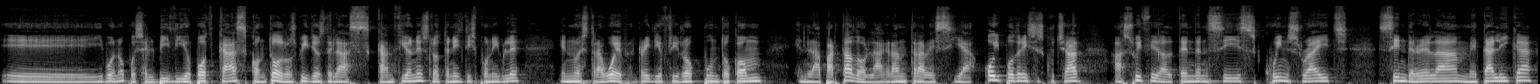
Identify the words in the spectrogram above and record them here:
eh, y bueno, pues el vídeo podcast con todos los vídeos de las canciones lo tenéis disponible en nuestra web radiofreerock.com en el apartado La Gran Travesía. Hoy podréis escuchar a Suicidal Tendencies, Queen's Rage, Cinderella, Metallica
